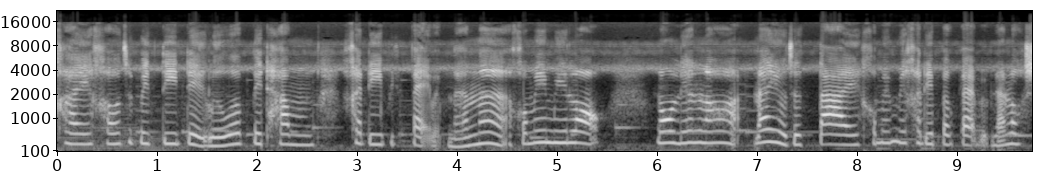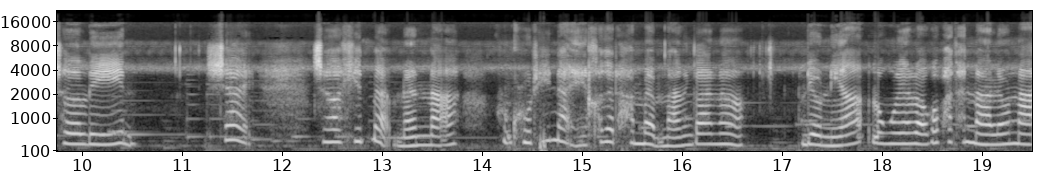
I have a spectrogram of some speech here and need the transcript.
ใครเขาจะไปตีเด็กหรือว่าไปทำคดีแปลกแบบนั้นน่ะเขาไม่มีหรอก โรงเรียนเราอะน่าอยู่จะตายเขาไม่มีคดีแปลกๆแบบนั้นหรอกเชอรีน ใช่เชอคิดแบบนั้นนะ คุณครูที่ไหนเขาจะทำแบบนั้นกันอะ เดี๋ยวนี้โรงเรียนเราก็พัฒนาแล้วนะ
